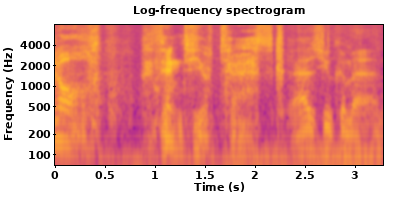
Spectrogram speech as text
it all, then to your task. As you command.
